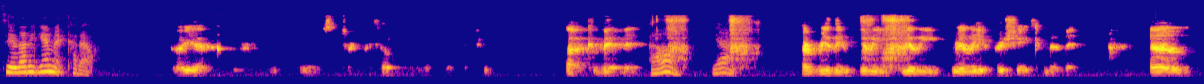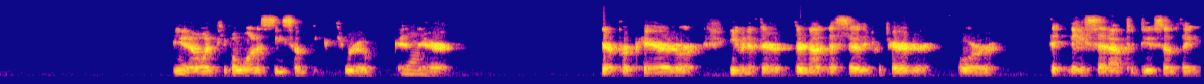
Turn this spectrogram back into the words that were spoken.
Say that again, it cut out. oh yeah, Let's turn myself uh, commitment. Oh, yeah. I really, really, really, really appreciate commitment. Um, you know, when people want to see something through and Yeah. they're they're prepared, or even if they're they're not necessarily prepared, or or they set out to do something,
